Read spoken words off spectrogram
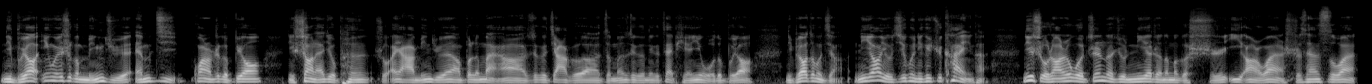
你不要因为是个名爵 MG 挂上这个标，你上来就喷说，哎呀名爵啊不能买啊，这个价格啊怎么这个那个再便宜我都不要。你不要这么讲，你要有机会你可以去看一看。你手上如果真的就捏着那么个十一二万、十三四万，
